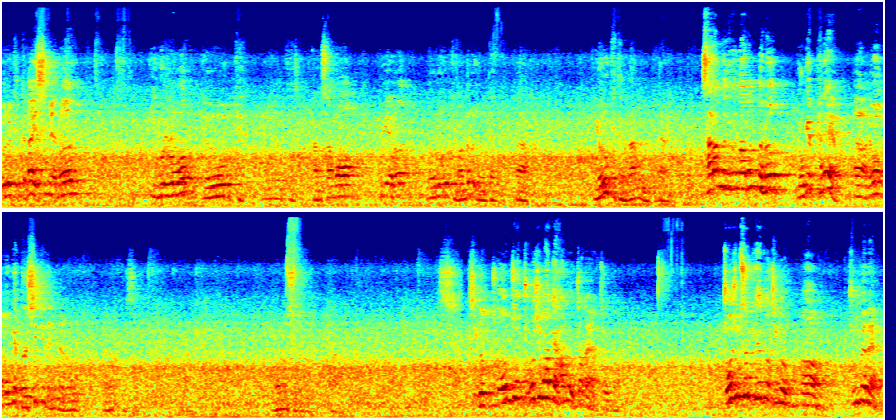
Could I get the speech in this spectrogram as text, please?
이렇게 들어가 있으면은 이걸로 이렇게 이렇게 감싸고 위에는 이렇게 만들어주면 돼요. 아, 이렇게 들어가는 거예요. 사람들 들어가는 거는 요게 편해요. 아, 요, 요게 더 쉽게 됩니다. 요렇게. 요렇게 해서. 이런 식으로. 아. 지금 엄청 조심하게 하고 있잖아요. 지금. 조심스럽게 해도 지금, 어, 주변에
